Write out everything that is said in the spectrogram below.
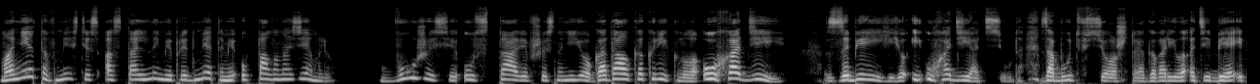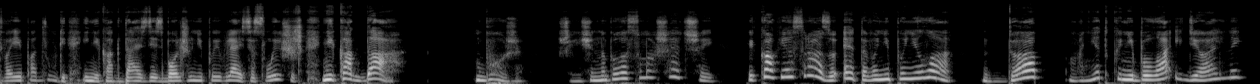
Монета вместе с остальными предметами упала на землю. В ужасе, уставившись на нее, гадалка крикнула «Уходи! Забери ее и уходи отсюда. Забудь все, что я говорила о тебе и твоей подруге, и никогда здесь больше не появляйся, слышишь? Никогда!» Боже, женщина была сумасшедшей. И как я сразу этого не поняла? Да, монетка не была идеальной,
